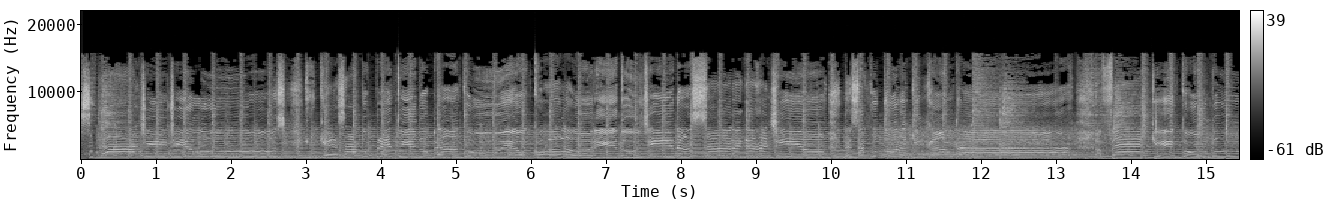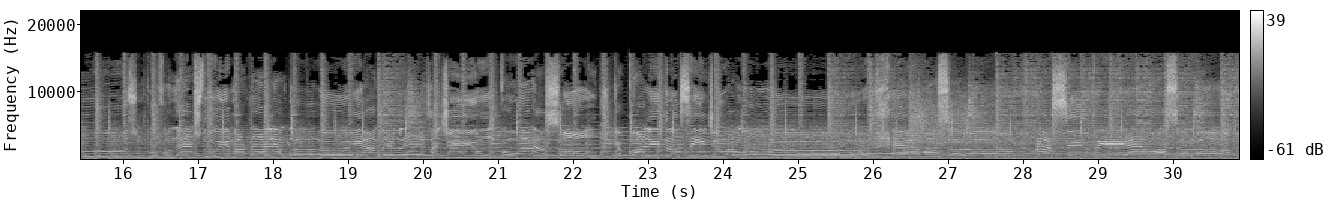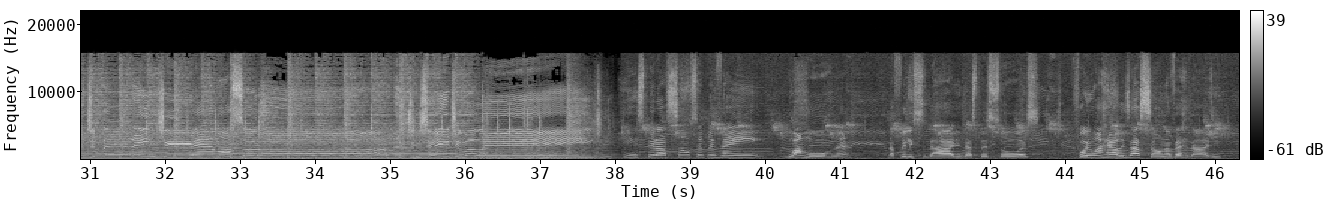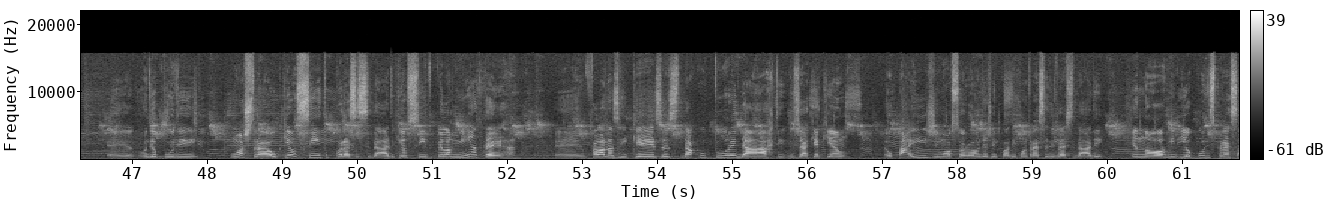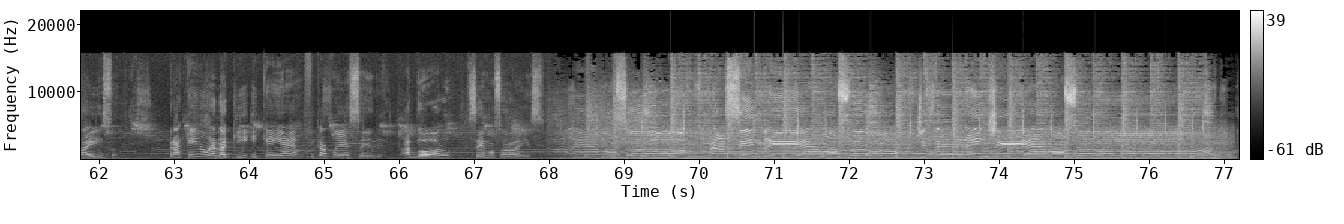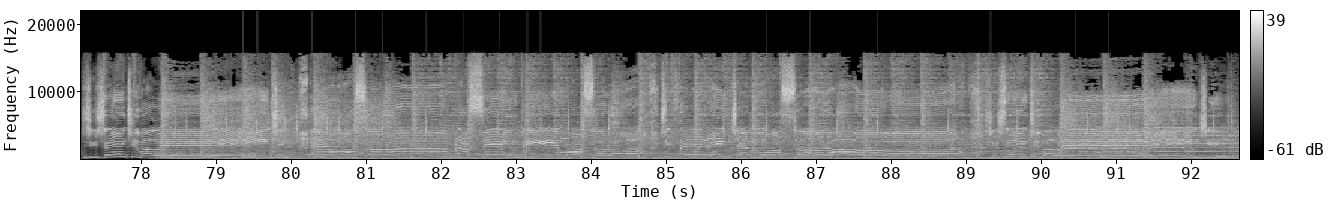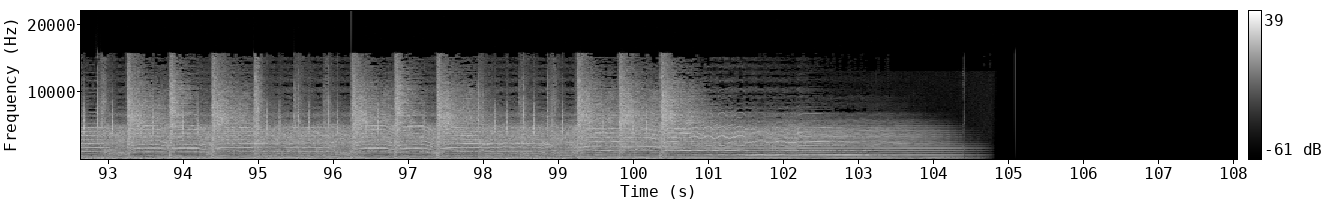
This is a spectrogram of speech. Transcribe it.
Cidade inspiração sempre vem do amor, né? Da felicidade das pessoas. Foi uma realização, na verdade, é, onde eu pude mostrar o que eu sinto por essa cidade, o que eu sinto pela minha terra. É, falar das riquezas, da cultura e da arte, já que aqui é, um- é o país de Mossoró, onde a gente pode encontrar essa diversidade enorme. E eu pude expressar isso para quem não é daqui e quem é ficar conhecendo. Adoro ser moçoroense. De gente valente. É Mossoró, pra sempre Mossoró, diferente é Mossoró, de gente valente.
